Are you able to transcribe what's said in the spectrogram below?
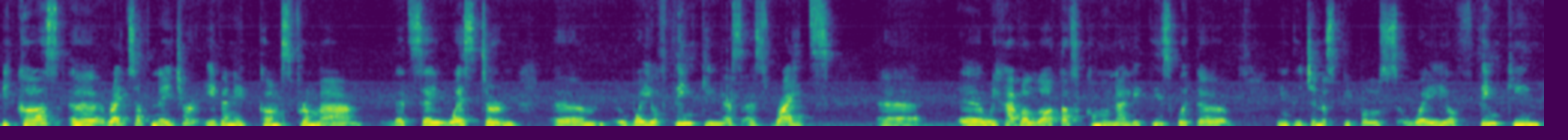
because uh, rights of nature, even it comes from a, let's say, Western um, way of thinking as, as rights, uh, uh, we have a lot of commonalities with the indigenous people's way of thinking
